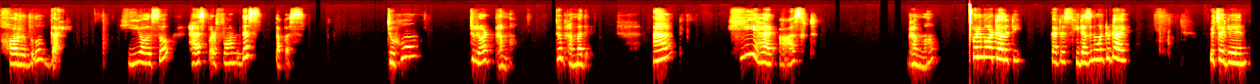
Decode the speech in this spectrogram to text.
horrible guy. He also has performed this tapas. To whom? To Lord Brahma, to Brahmadev. And he had asked Brahma for immortality. That is, he doesn't want to die. Which again,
